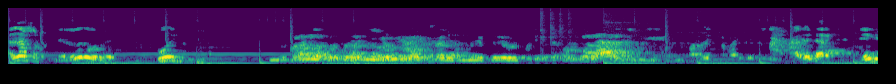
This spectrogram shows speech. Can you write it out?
அதுதான் சொல்றேன். ஏதோ ஒரு கோயில் அது டேரக்ட் ஜெய்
